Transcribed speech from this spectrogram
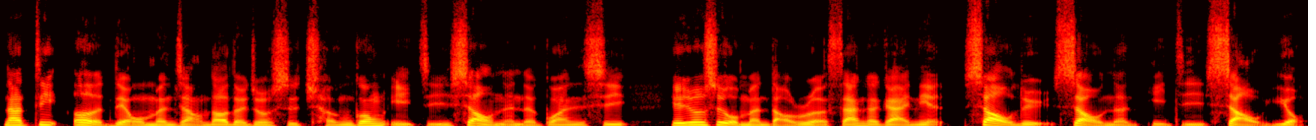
那第二点，我们讲到的就是成功以及效能的关系，也就是我们导入了三个概念：效率、效能以及效用。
